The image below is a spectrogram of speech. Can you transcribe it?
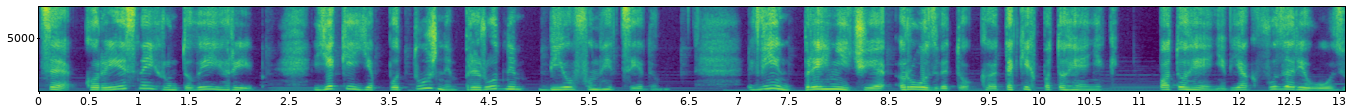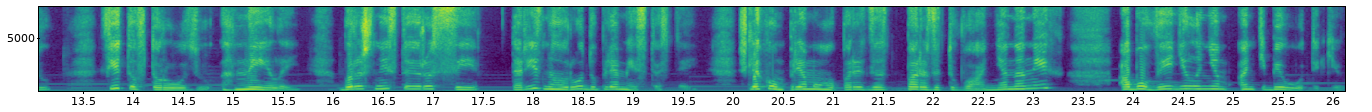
це корисний ґрунтовий гриб, який є потужним природним біофунгіцидом. Він пригнічує розвиток таких патогенів, патогенів як фузаріозу, фітофторозу, гнилий, борошнистої роси та різного роду плямистостей, шляхом прямого паразитування на них або виділенням антибіотиків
